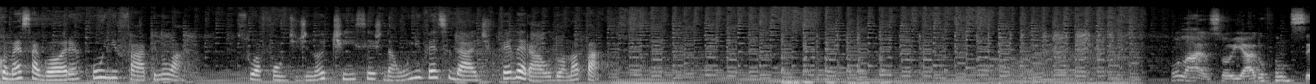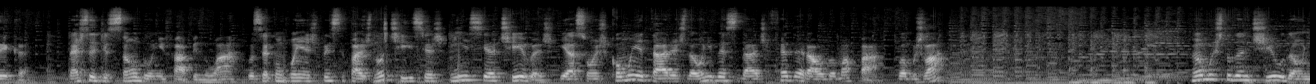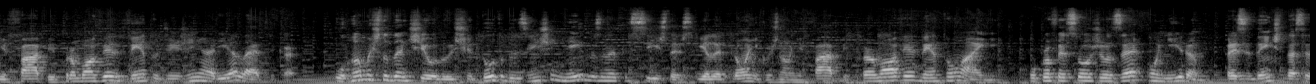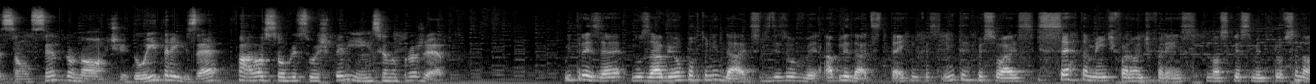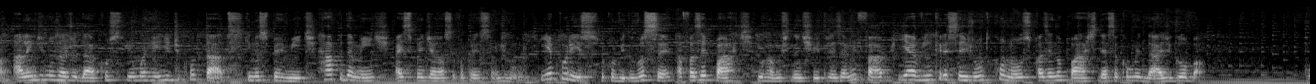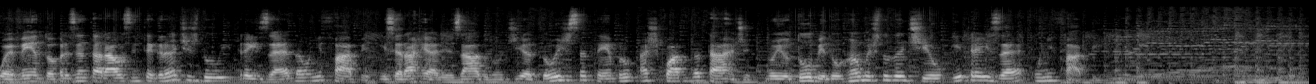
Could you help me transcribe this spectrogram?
Começa agora o Unifap no Ar, sua fonte de notícias da Universidade Federal do Amapá. Olá, eu sou Iago Fonseca. Nesta edição do Unifap no Ar, você acompanha as principais notícias, iniciativas e ações comunitárias da Universidade Federal do Amapá. Vamos lá? Ramo estudantil da Unifap promove evento de engenharia elétrica. O ramo estudantil do Instituto dos Engenheiros Eletricistas e Eletrônicos na Unifap promove evento online. O professor José Oniram, presidente da seção Centro-Norte do I3E, fala sobre sua experiência no projeto. O I3E nos abre oportunidades de desenvolver habilidades técnicas interpessoais que certamente farão a diferença no nosso crescimento profissional, além de nos ajudar a construir uma rede de contatos que nos permite rapidamente a expandir a nossa compreensão de mundo. E é por isso que eu convido você a fazer parte do ramo estudantil I3E Unifap e a vir crescer junto conosco fazendo parte dessa comunidade global. O evento apresentará os integrantes do I3E da Unifap e será realizado no dia 2 de setembro, às 4 da tarde, no YouTube do ramo estudantil I3E Unifap.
